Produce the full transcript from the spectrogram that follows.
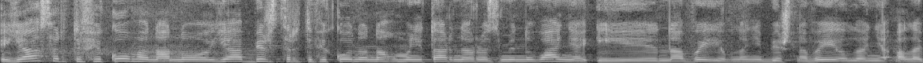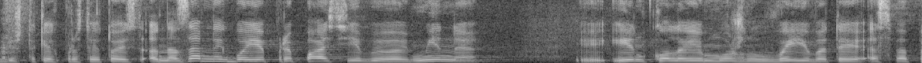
Я сертифікована, ну я більш сертифікована на гуманітарне розмінування і на виявлення, більш на виявлення, але більш таких простих. Тобто наземних боєприпасів, е, міни. Інколи можу виявити СВП,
